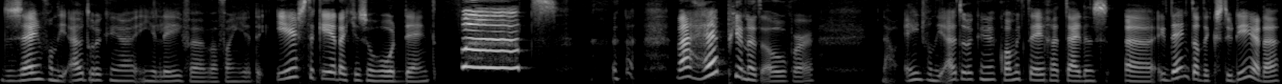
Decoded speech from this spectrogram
Er zijn van die uitdrukkingen in je leven waarvan je de eerste keer dat je ze hoort denkt: Wat? Waar heb je het over? Nou, een van die uitdrukkingen kwam ik tegen tijdens, uh, ik denk dat ik studeerde,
